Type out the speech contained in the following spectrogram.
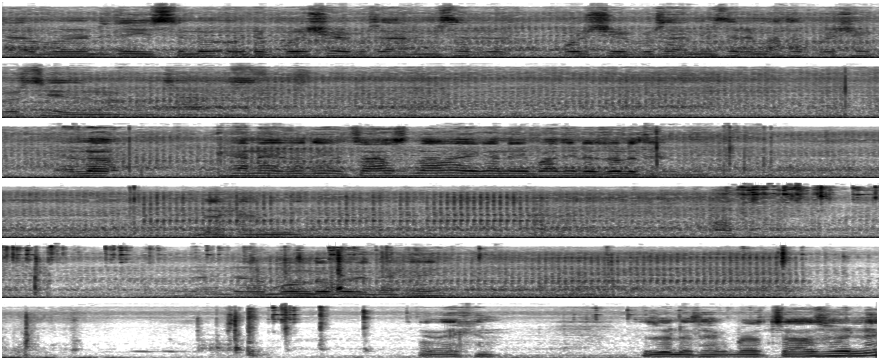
কার্বনেট যে ছিল, ওইটা পরিষ্কার করছে আর্মিসার পরিষ্কার করছে আর্মিসারের মাথা পরিষ্কার করছে, এই জন্য এখন চার্জ এলো এখানে যদি চার্জ না হয়, এখানে এই বাতিটা জ্বলে থাকবে। দেখেন। বন্ধ করে দেখাই। দেখেন, জ্বলে থাকবে। আর চার্জ হইলে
